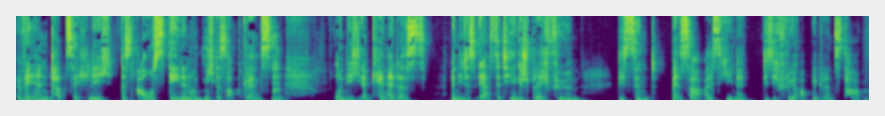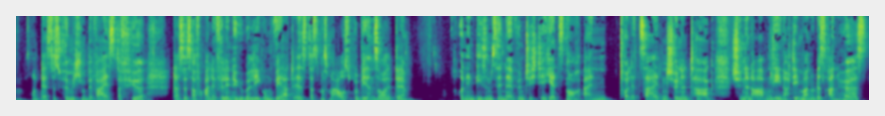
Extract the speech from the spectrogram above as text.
wählen tatsächlich das Ausdehnen und nicht das Abgrenzen. Und ich erkenne das, wenn die das erste Tiergespräch führen, die sind besser als jene, die sich früher abgegrenzt haben. Und das ist für mich ein Beweis dafür, dass es auf alle Fälle eine Überlegung wert ist, dass man es mal ausprobieren sollte. Und in diesem Sinne wünsche ich dir jetzt noch eine tolle Zeit, einen schönen Tag, schönen Abend, je nachdem, wann du das anhörst.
